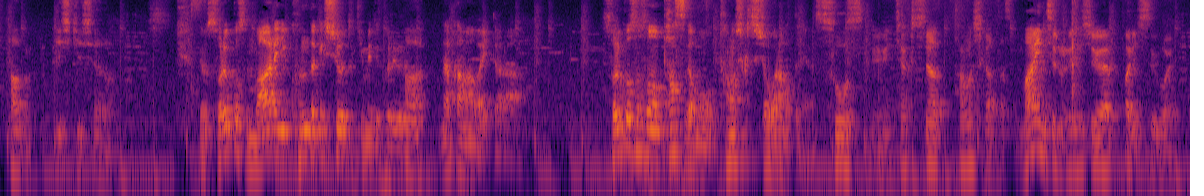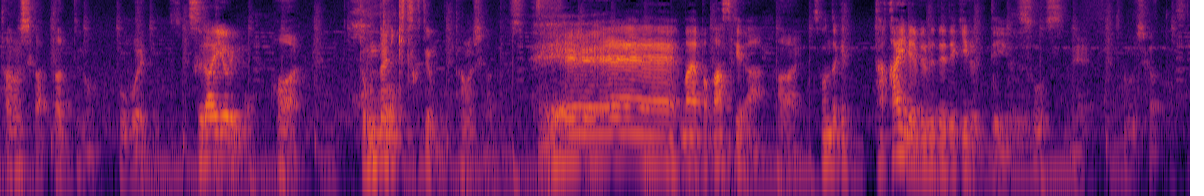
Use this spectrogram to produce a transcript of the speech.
多分意識してたと思います。でもそれこそ周りにこんだけシュート決めてくれるはい。仲間がいたらそれこそそのパスがもう楽しくてしょうがなかったじゃないですそうですね。めちゃくちゃ楽しかったです。毎日の練習がやっぱりすごい楽しかったっていうのを覚えてます。か辛いよりも。はいどんなにきつくても楽しかったです。へえまあやっぱバスケがはい。そんだけ高いレベルでできるっていう。そうですね。楽しかったです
